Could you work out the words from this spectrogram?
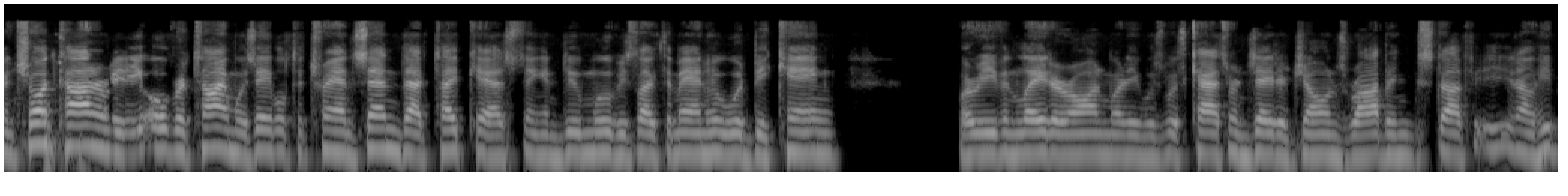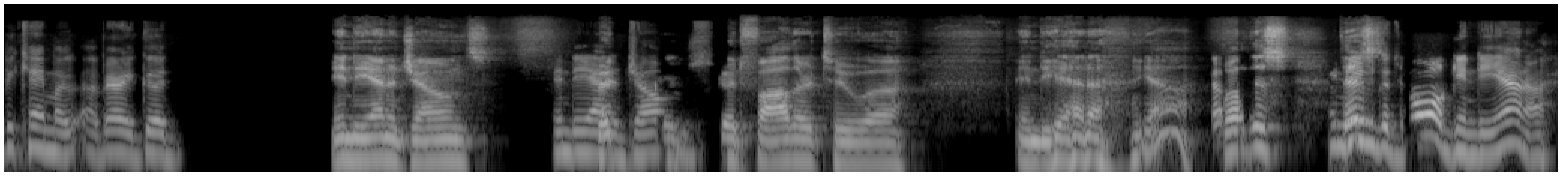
And Sean Connery, over time, was able to transcend that typecasting and do movies like The Man Who Would Be King, or even later on when he was with Catherine Zeta-Jones robbing stuff. You know, he became a, a very good Indiana Jones. Indiana Good- Jones. Good father to uh, Indiana. Yeah. Well, this He this the dog Indiana.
